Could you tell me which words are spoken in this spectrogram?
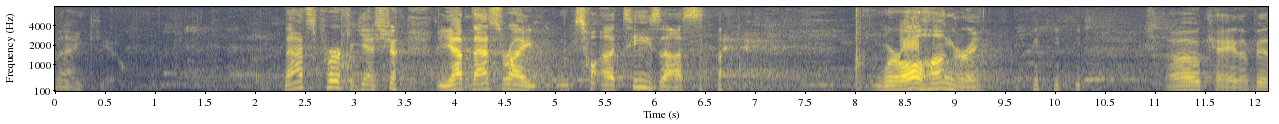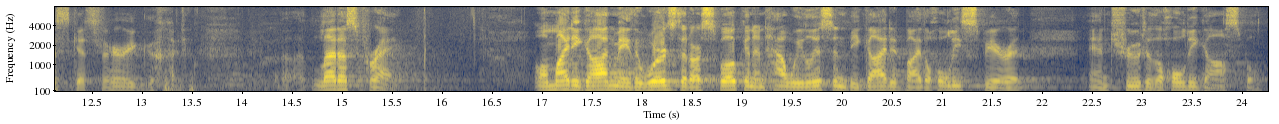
Thank you. That's perfect. Sure. Yep, that's right. Uh, tease us. We're all hungry. okay, the biscuits. Very good. Uh, let us pray. Almighty God, may the words that are spoken and how we listen be guided by the Holy Spirit and true to the Holy Gospel,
